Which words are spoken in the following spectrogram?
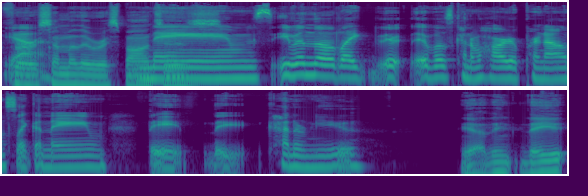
Yeah. for some of the responses names, even though like it, it was kind of hard to pronounce like a name. They they kind of knew. yeah they they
